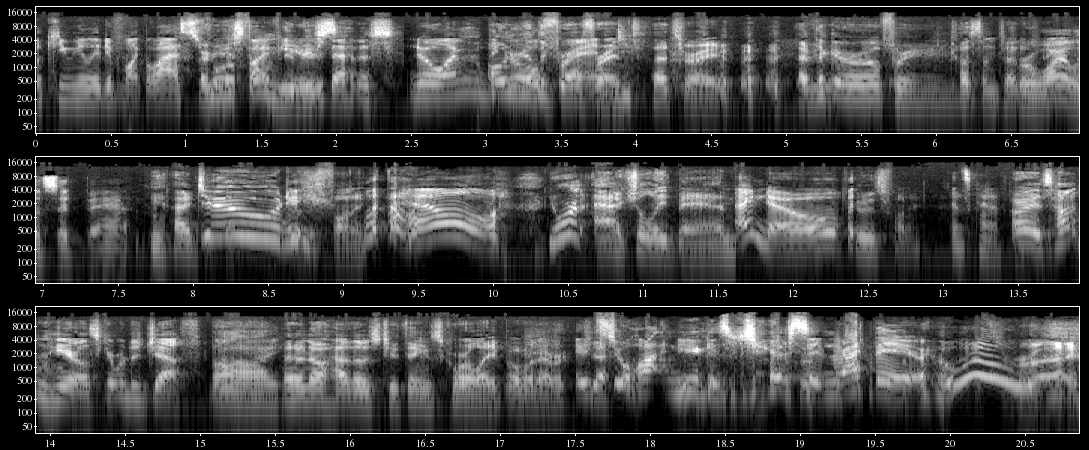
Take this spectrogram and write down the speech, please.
accumulated from like the last Are four you or still five newbie years. status? No, I'm the oh, girlfriend. you're the girlfriend. That's right. Have The you girlfriend. custom title For a while, it said ban. Yeah, I did that. Dude, It was funny. what the hell? You weren't actually banned. I know, but It was funny. it's kind of All funny. right, it's hot in here. Let's get rid of Jeff. Bye. I don't know how those two things correlate, but whatever. It's Jeff, too hot in here because Jeff's sitting right there. Woo! Right.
